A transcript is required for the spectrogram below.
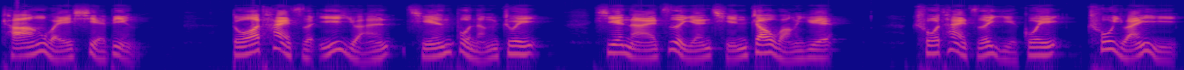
常为谢病。夺太子已远，秦不能追。歇乃自言秦昭王曰：“楚太子已归，出远矣。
